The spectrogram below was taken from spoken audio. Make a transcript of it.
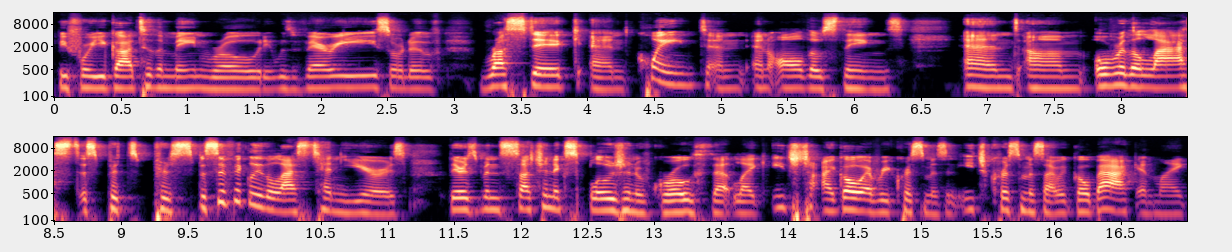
before you got to the main road. It was very sort of rustic and quaint and and all those things. And um, over the last, specifically the last 10 years, there's been such an explosion of growth that like each time I go every Christmas and each Christmas I would go back and like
